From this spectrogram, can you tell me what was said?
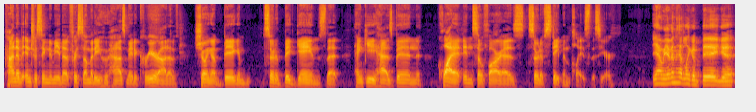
kind of interesting to me that for somebody who has made a career out of showing up big and sort of big games, that Henke has been quiet insofar as sort of statement plays this year. Yeah, we haven't had like a big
